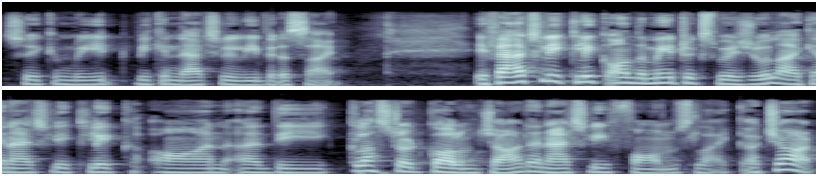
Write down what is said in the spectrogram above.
So you can read, we can actually leave it aside. If I actually click on the matrix visual, I can actually click on uh, the clustered column chart and actually forms like a chart.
